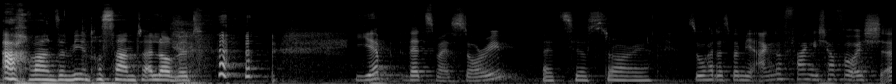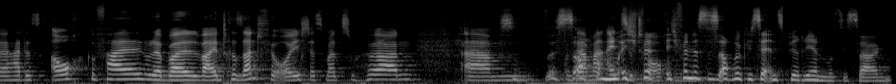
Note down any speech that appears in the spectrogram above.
Ach, Wahnsinn, wie interessant. I love it. Yep, that's my story. That's your story. So hat es bei mir angefangen. Ich hoffe, euch äh, hat es auch gefallen oder mal war interessant für euch, das mal zu hören. Ähm, ist und da mal ich finde, einzutauchen. ich find, es ist auch wirklich sehr inspirierend, muss ich sagen.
